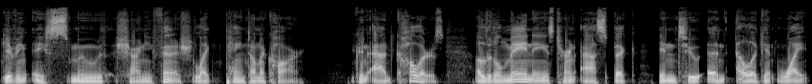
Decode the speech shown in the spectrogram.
giving a smooth, shiny finish, like paint on a car. You can add colors. A little mayonnaise turn aspic into an elegant white.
